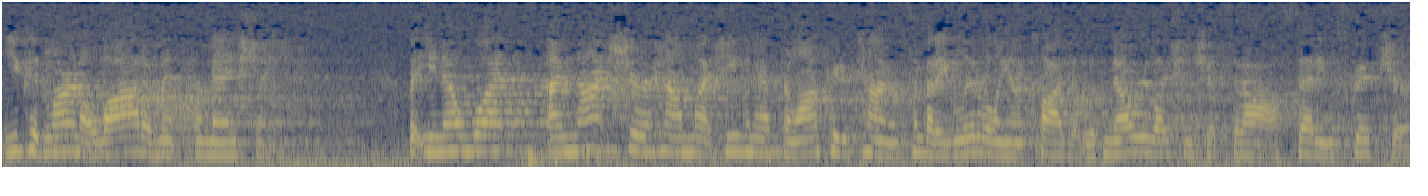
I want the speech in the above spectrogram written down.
you could learn a lot of information but you know what? I'm not sure how much, even after a long period of time, of somebody literally in a closet with no relationships at all studying Scripture,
